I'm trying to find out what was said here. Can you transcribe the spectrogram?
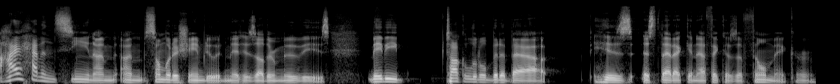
I haven't seen, I'm, I'm somewhat ashamed to admit, his other movies. Maybe talk a little bit about his aesthetic and ethic as a filmmaker.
